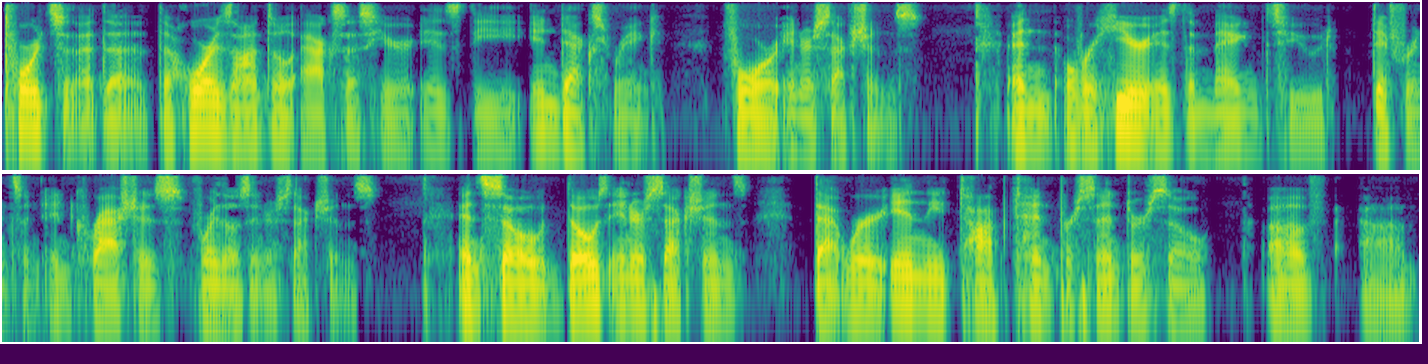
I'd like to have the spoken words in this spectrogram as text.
towards uh, the, the horizontal axis here is the index rank for intersections. And over here is the magnitude difference in, in crashes for those intersections. And so those intersections that were in the top 10% or so of um,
